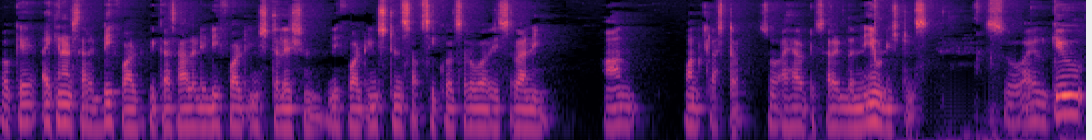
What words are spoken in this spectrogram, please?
okay I cannot select default because already default installation default instance of SQL Server is running on one cluster. So I have to select the named instance. So I'll give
